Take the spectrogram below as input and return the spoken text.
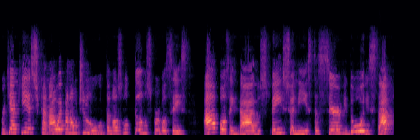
porque aqui este canal é canal de luta, nós lutamos por vocês, aposentados, pensionistas, servidores, tá?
